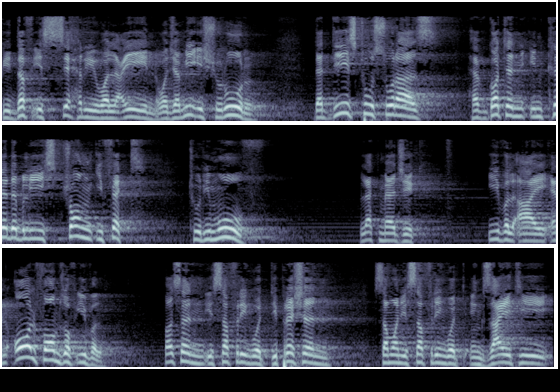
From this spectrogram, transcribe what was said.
في دفع السحر والعين وجميع الشرور that these two surahs have got an incredibly strong effect to remove black magic, evil eye, and all forms of evil. Person is suffering with depression, someone is suffering with anxiety,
